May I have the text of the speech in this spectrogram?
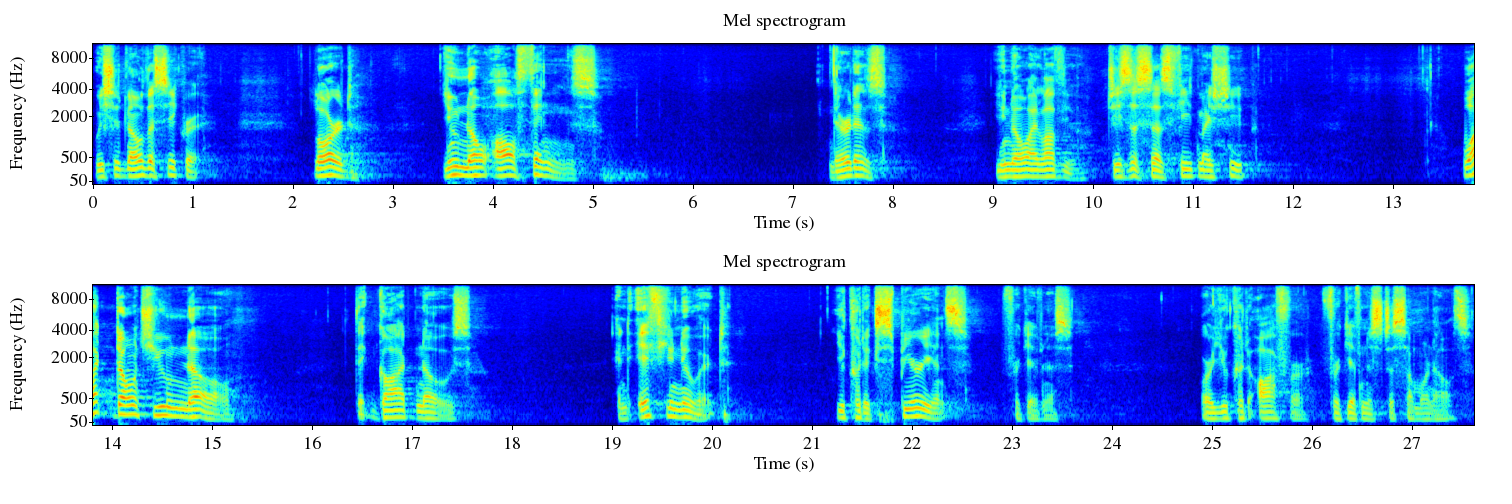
We should know the secret. Lord, you know all things. There it is. You know I love you. Jesus says, feed my sheep. What don't you know that God knows? And if you knew it, you could experience forgiveness, or you could offer forgiveness to someone else.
